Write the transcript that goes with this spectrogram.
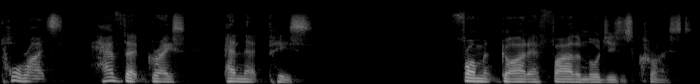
Paul writes, have that grace and that peace from God our Father and Lord Jesus Christ.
